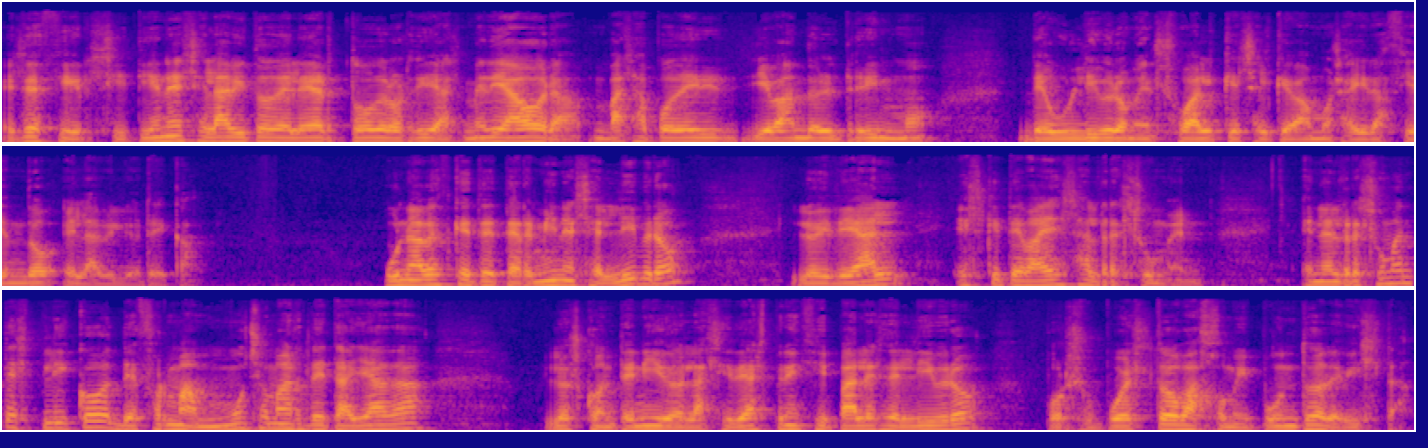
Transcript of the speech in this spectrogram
Es decir, si tienes el hábito de leer todos los días media hora, vas a poder ir llevando el ritmo de un libro mensual que es el que vamos a ir haciendo en la biblioteca. Una vez que te termines el libro, lo ideal es que te vayas al resumen. En el resumen te explico de forma mucho más detallada los contenidos, las ideas principales del libro, por supuesto bajo mi punto de vista.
